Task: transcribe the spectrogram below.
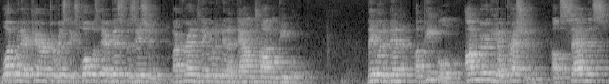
what were their characteristics? What was their disposition? My friends, they would have been a downtrodden people. They would have been a people under the oppression of sadness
